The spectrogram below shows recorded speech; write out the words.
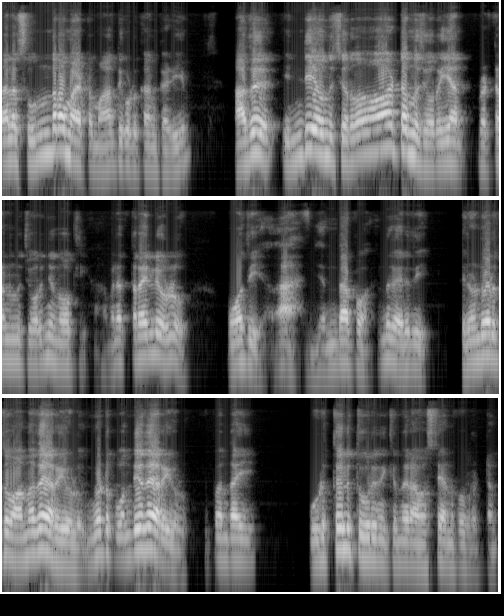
നല്ല സുന്ദരമായിട്ട് മാറ്റി കൊടുക്കാൻ കഴിയും. അത് ഇന്ത്യയെ ഒന്ന് ചെറുതായിട്ടൊന്ന് ചൊറിയാൻ ബ്രിട്ടൻ ഒന്ന് ചൊറിഞ്ഞു നോക്കി. അവൻ എത്രയല്ലേ ഉള്ളൂ? മോദി. അതാ എന്താപ്പോ എന്ന് കരുതി. തിരുവനന്തപുരത്ത് വന്നതേ അറിയുള്ളൂ. ഇങ്ങോട്ട് പൊന്തിയതേ അറിയുള്ളൂ. ഇപ്പൊ എന്തായി? ഉടുത്തൽ തൂറി നിൽക്കുന്ന ഒരു അവസ്ഥയാണ് ഇപ്പോൾ ബ്രിട്ടൻ.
